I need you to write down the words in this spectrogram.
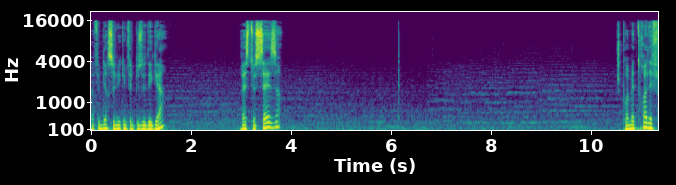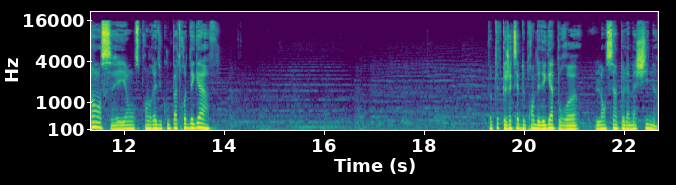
va affaiblir celui qui me fait le plus de dégâts. Reste 16. Je pourrais mettre 3 défenses et on se prendrait du coup pas trop de dégâts. Peut-être que j'accepte de prendre des dégâts pour euh, lancer un peu la machine.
